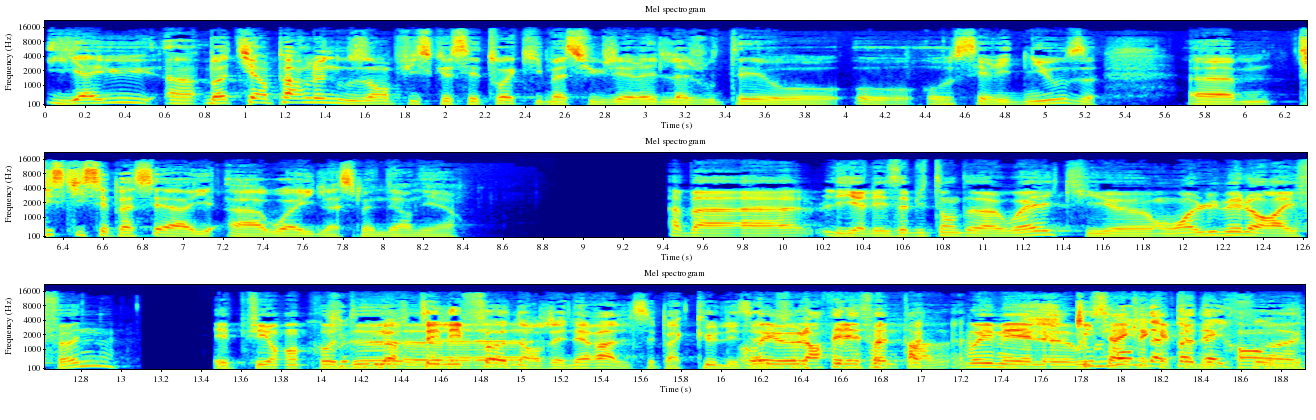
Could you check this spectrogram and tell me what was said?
il y a eu un... Bah tiens, parle-nous-en, puisque c'est toi qui m'as suggéré de l'ajouter aux, aux, séries de news. Euh, Qu'est-ce qui s'est passé à, à Hawaï la semaine dernière? Ah bah, il y a les habitants de Hawaï qui euh, ont allumé leur iPhone et puis entre deux leur téléphone en général, c'est pas que les oui, iPhones. leur téléphone. Pardon. Oui, mais le, tout oui, le monde n'a pas d'iPhone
